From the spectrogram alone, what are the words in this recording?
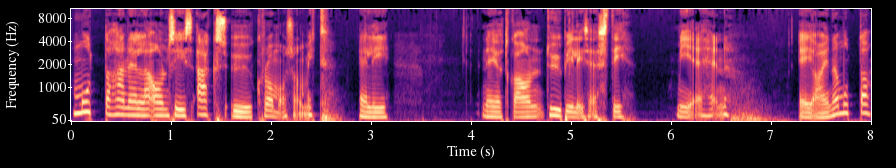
mutta hänellä on siis XY-kromosomit, eli ne, jotka on tyypillisesti miehen, ei aina, mutta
